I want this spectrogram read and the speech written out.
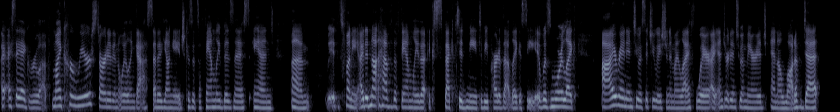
I, I say I grew up. My career started in oil and gas at a young age because it's a family business. And um, it's funny, I did not have the family that expected me to be part of that legacy. It was more like I ran into a situation in my life where I entered into a marriage and a lot of debt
